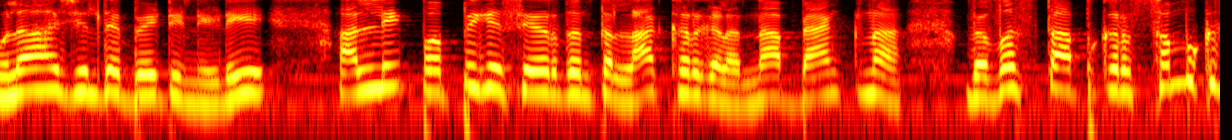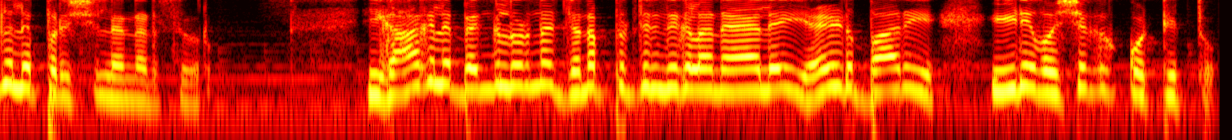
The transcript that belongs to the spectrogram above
ಮುಲಾಜಿಲ್ಲದೆ ಭೇಟಿ ನೀಡಿ, ಅಲ್ಲಿ ಪಪ್ಪಿಗೆ ಸೇರಿದಂಥ ಲಾಕರ್ಗಳನ್ನು ಬ್ಯಾಂಕ್ನ ವ್ಯವಸ್ಥಾಪಕರ ಸಮ್ಮುಖದಲ್ಲೇ ಪರಿಶೀಲನೆ ನಡೆಸಿದರು. ಈಗಾಗಲೇ ಬೆಂಗಳೂರಿನ ಜನಪ್ರತಿನಿಧಿಗಳ ನ್ಯಾಯಾಲಯ ಎರಡು ಬಾರಿ ಇಡಿ ವಶಕ್ಕೆ ಕೊಟ್ಟಿತ್ತು.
